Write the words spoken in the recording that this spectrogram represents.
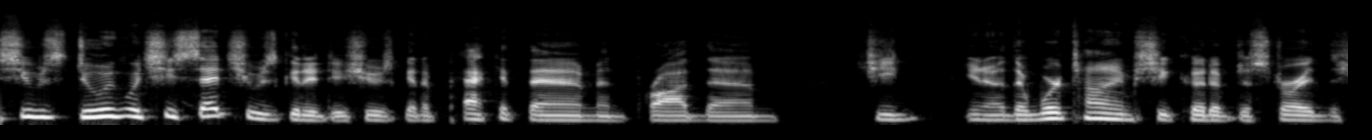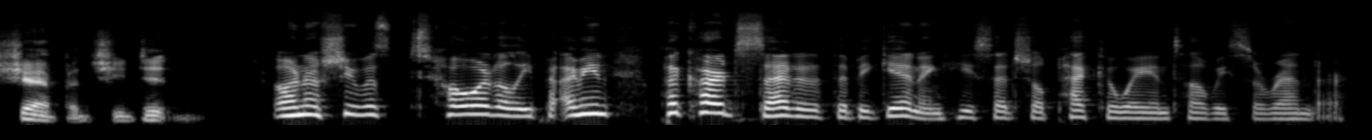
she was doing what she said she was going to do. She was going to peck at them and prod them. She, you know, there were times she could have destroyed the ship, and she didn't. Oh no, she was totally. I mean, Picard said it at the beginning. He said she'll peck away until we surrender,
